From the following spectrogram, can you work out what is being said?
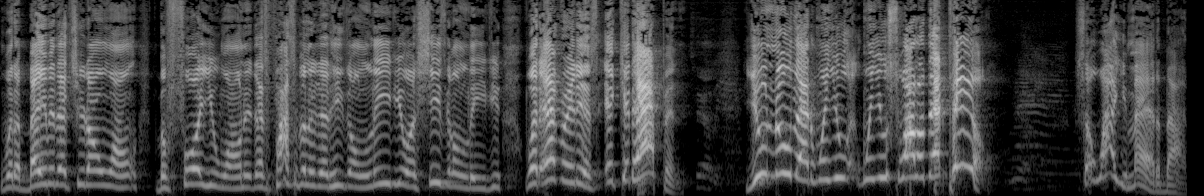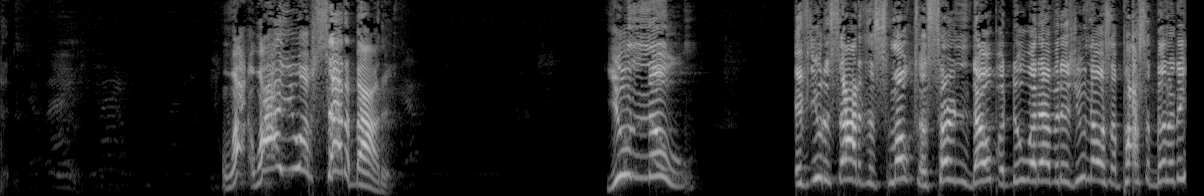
with a baby that you don't want before you want it. There's a possibility that he's gonna leave you or she's gonna leave you. Whatever it is, it could happen. You knew that when you when you swallowed that pill. So why are you mad about it? Why, why are you upset about it? You knew if you decided to smoke a certain dope or do whatever it is, you know it's a possibility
